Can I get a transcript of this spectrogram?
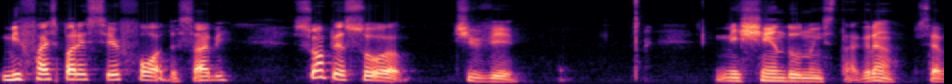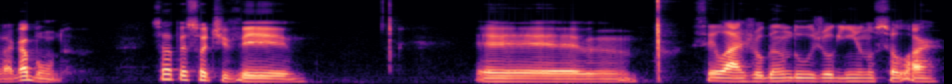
me faz parecer foda, sabe? Se uma pessoa te vê mexendo no Instagram, você é vagabundo. Se uma pessoa te vê, é, sei lá, jogando o joguinho no celular,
